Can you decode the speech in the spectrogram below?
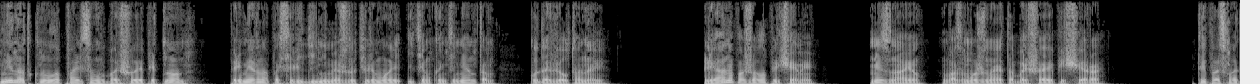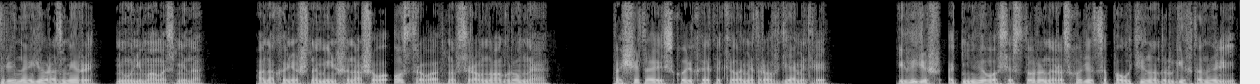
Мина ткнула пальцем в большое пятно, примерно посередине между тюрьмой и тем континентом, куда вел тоннель. Лиана пожала плечами. «Не знаю, возможно, это большая пещера. «Ты посмотри на ее размеры», — не унималась Мина. «Она, конечно, меньше нашего острова, но все равно огромная. Посчитай, сколько это километров в диаметре. И видишь, от нее во все стороны расходится паутина других тоннелей,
